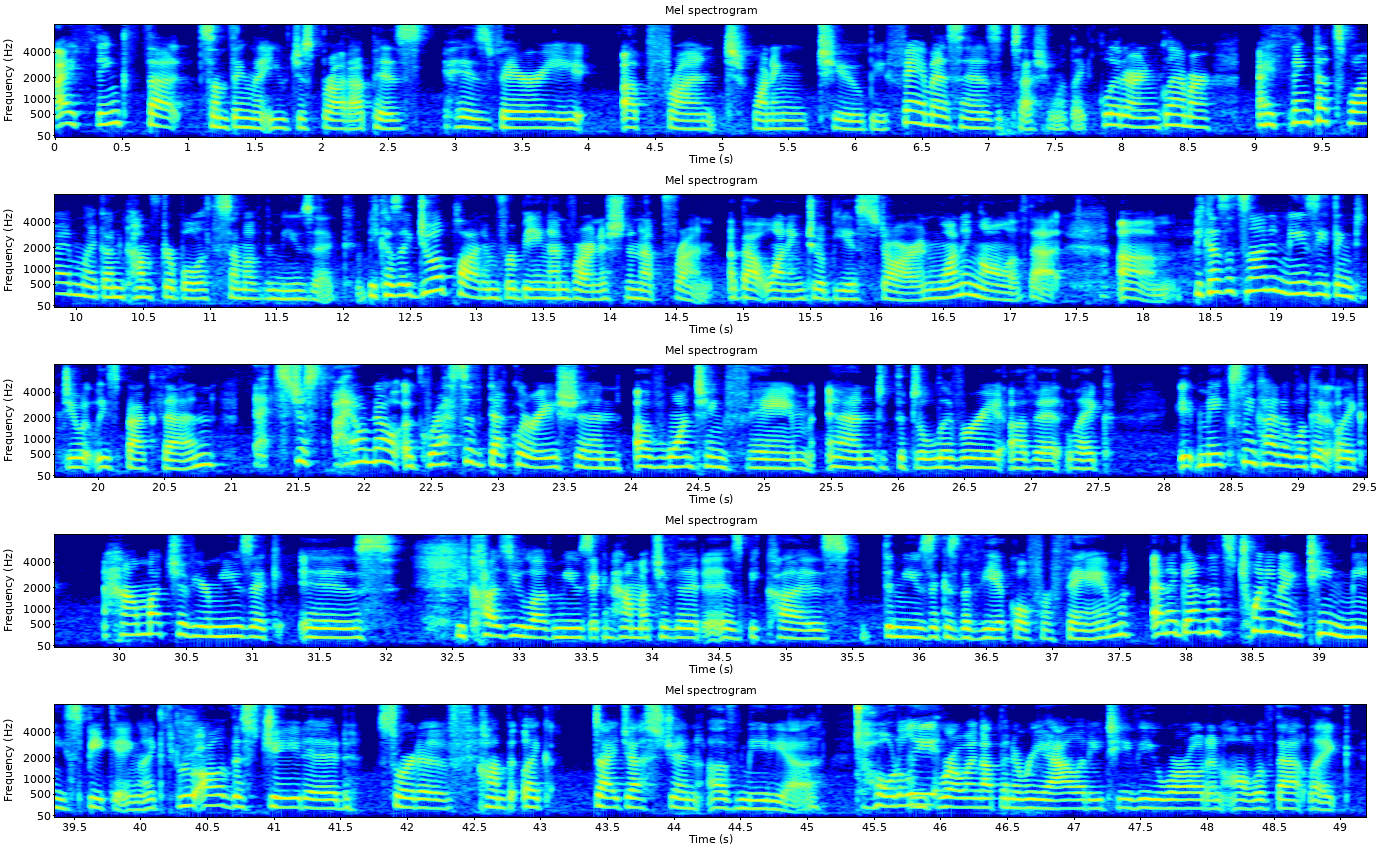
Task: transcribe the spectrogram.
I think that something that you just brought up is his very upfront wanting to be famous and his obsession with like glitter and glamour. I think that's why I'm like uncomfortable with some of the music because I do applaud him for being unvarnished and upfront about wanting to be a star and wanting all of that. Um, because it's not an easy thing to do, at least back then. It's just, I don't know, aggressive declaration of wanting fame and the delivery of it. Like, it makes me kind of look at it like, how much of your music is because you love music and how much of it is because the music is the vehicle for fame. And again, that's 2019 me speaking, like through all of this jaded sort of comp- like digestion of media. totally Growing up in a reality TV world and all of that, like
